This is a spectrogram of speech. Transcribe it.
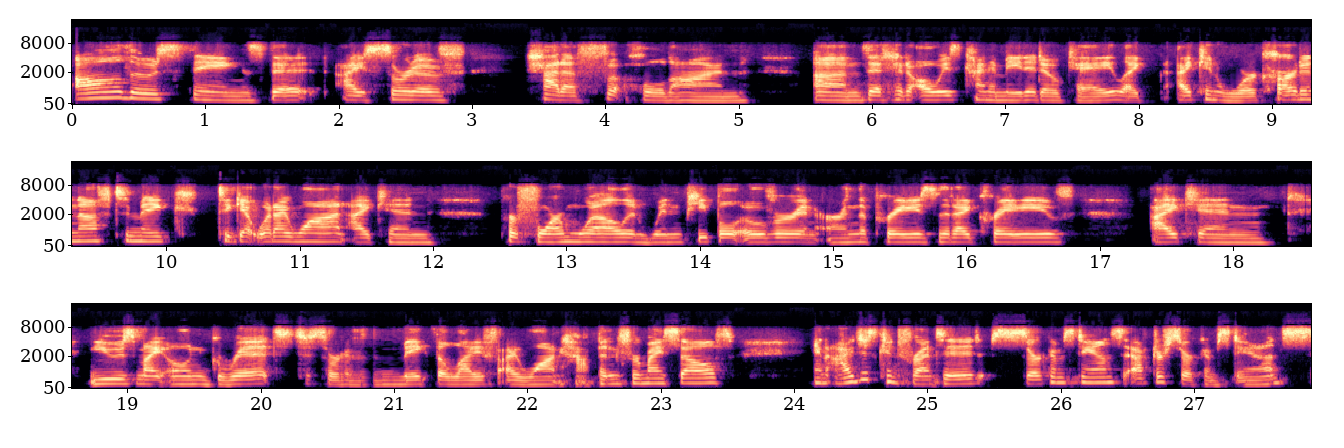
all those things that I sort of had a foothold on um, that had always kind of made it okay. Like I can work hard enough to make, to get what I want. I can perform well and win people over and earn the praise that I crave. I can use my own grit to sort of make the life I want happen for myself. And I just confronted circumstance after circumstance.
